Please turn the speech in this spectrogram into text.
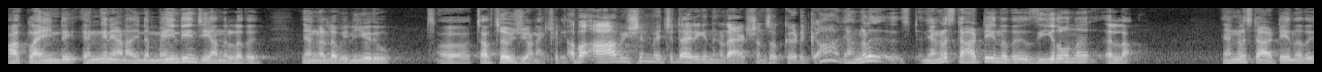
ആ ക്ലയന്റ് എങ്ങനെയാണ് അതിന്റെ മെയിന്റെയിൻ ചെയ്യാന്നുള്ളത് ഞങ്ങളുടെ വലിയൊരു ചർച്ചാ വിഷയമാണ് ആക്ച്വലി അപ്പോൾ ആ വിഷൻ വെച്ചിട്ടായിരിക്കും നിങ്ങളുടെ ആക്ഷൻസ് ഒക്കെ എടുക്കുക. ആ ഞങ്ങൾ ഞങ്ങൾ സ്റ്റാർട്ട് ചെയ്യുന്നത് സീറോ സീറോന്ന് അല്ല. ഞങ്ങൾ സ്റ്റാർട്ട് ചെയ്യുന്നത്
